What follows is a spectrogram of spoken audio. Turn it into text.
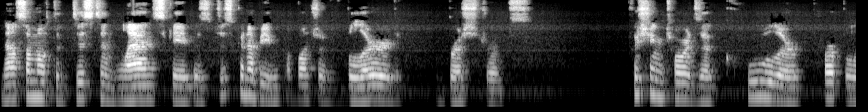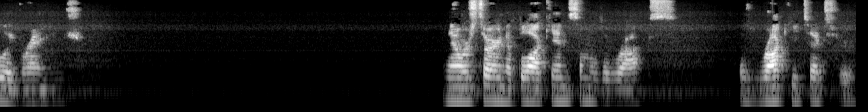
Now some of the distant landscape is just going to be a bunch of blurred brushstrokes, pushing towards a cooler purpley range. Now we're starting to block in some of the rocks, those rocky texture.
